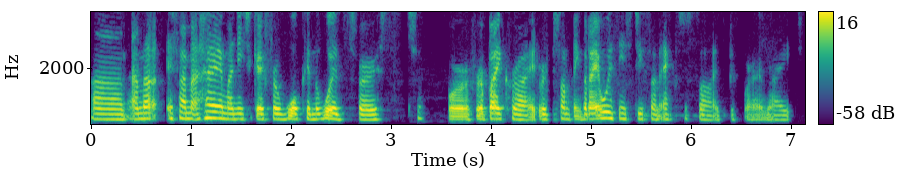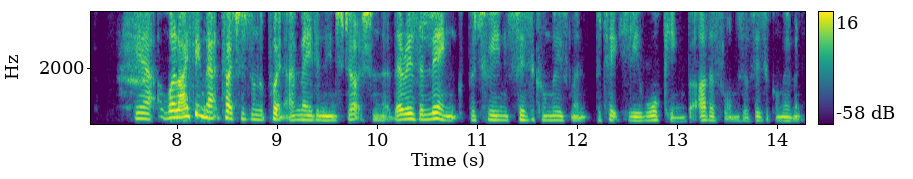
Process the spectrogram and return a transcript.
Um, I'm at, if I'm at home, I need to go for a walk in the woods first, or for a bike ride or something. But I always need to do some exercise before I write. Yeah, well, I think that touches on the point I made in the introduction that there is a link between physical movement, particularly walking, but other forms of physical movement,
